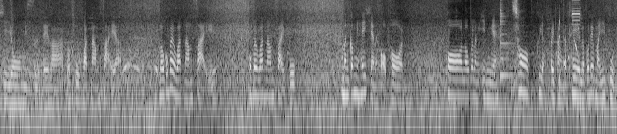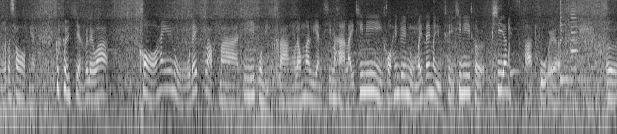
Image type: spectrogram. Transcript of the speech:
คิโยมิสึเดระก็คือวัดน้ำใสอะเราก็ไปวัดน้ำใสพอไปวัดน้ำใสปุ๊บ มันก็มีให้เขียนขอพร พอเรากำลังอินไงชอบคืออยากไปต่างประเทศแล้วก็ได้มาญี่ปุ่นแล้วก็ชอบเนี่ยก็เลยเขียนไปเลยว่า ขอให้หนูได้กลับมาที่ญี่ปุ่นอีกครั้ง แล้วมาเรียนที่มหาลัยที่นี่ ขอให้ด้วยหนูไม่ได้มาอยู่ที่ที่นี่เถอะเพียงสาธุอะเออ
